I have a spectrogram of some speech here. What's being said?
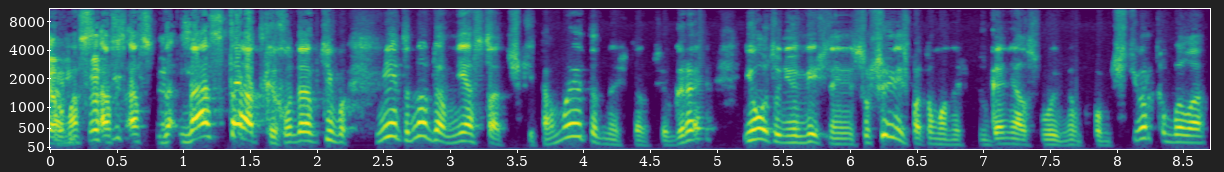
машин, там, ос, ос, на, на остатках, он там, типа, мне это, ну, там, не остаточки, там это, значит, там все играет. И вот у него вечно они сушились, потом он, значит, гонял свой, ну, по-моему, четверка была,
